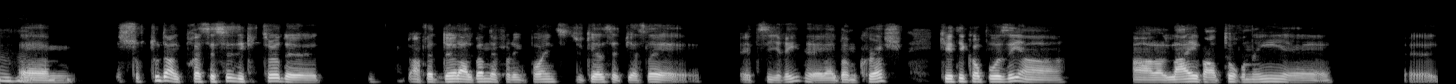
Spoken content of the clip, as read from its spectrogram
Euh, surtout dans le processus d'écriture de, en fait, de l'album de Floating Points, duquel cette pièce-là est, est, tirée, l'album Crush, qui a été composé en, en live, en tournée, euh, euh,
